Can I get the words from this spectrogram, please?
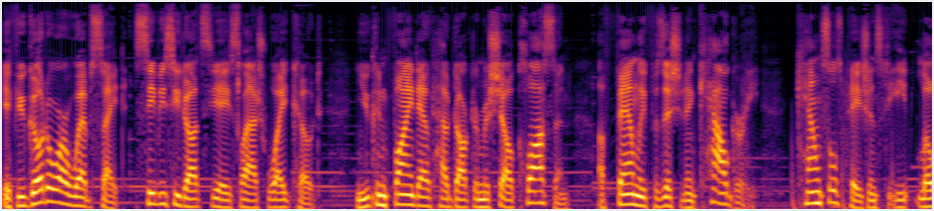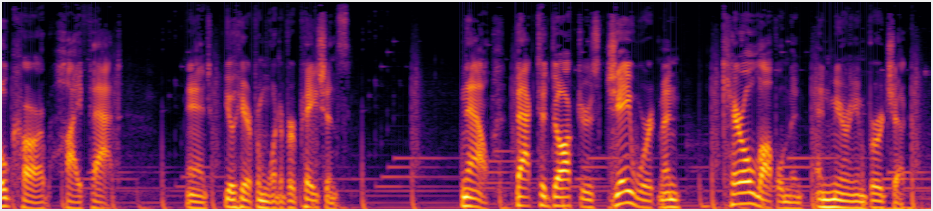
If you go to our website, cbc.ca slash whitecoat, you can find out how Dr. Michelle Clausen, a family physician in Calgary, counsels patients to eat low carb, high fat. And you'll hear from one of her patients. Now, back to doctors Jay Wortman Carol Loffelmann, and Miriam Berchuk.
